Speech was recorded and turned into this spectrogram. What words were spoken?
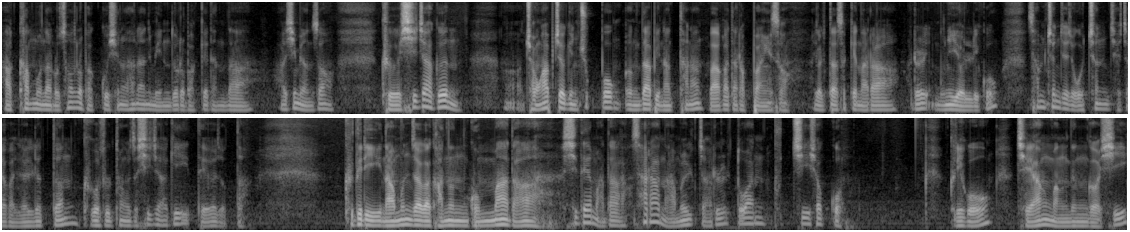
악한 문화로 손으로 바꾸시는 하나님의 인도를 받게 된다 하시면서 그 시작은 어, 종합적인 축복 응답이 나타난 마가다락방에서 15개 나라를 문이 열리고 3천 제자 5천 제자가 열렸던 그것을 통해서 시작이 되어졌다. 그들이 남은 자가 가는 곳마다 시대마다 살아남을 자를 또한 붙이셨고 그리고 재앙 막는 것이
